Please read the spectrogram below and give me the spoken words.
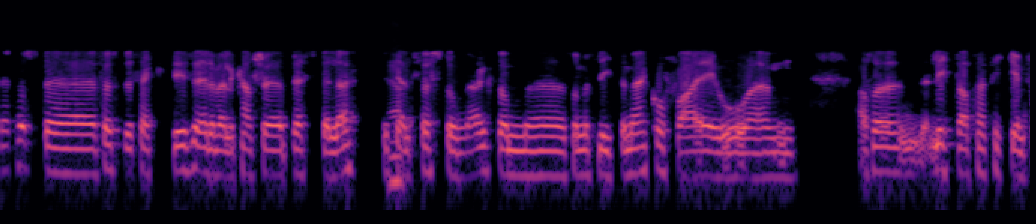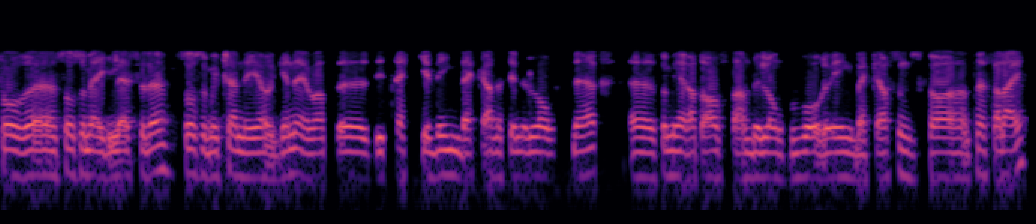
det første, første 60 så er det vel kanskje presspillet. Spesielt første omgang som, eh, som vi sliter med. Koffa er jo um, altså Litt av trafikken for uh, sånn som jeg leser det, sånn som jeg kjenner Jørgen, er jo at uh, de trekker vingbekkene sine langt ned. som gjør at avstanden blir lang på våre vingbekker som skal presse dem.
